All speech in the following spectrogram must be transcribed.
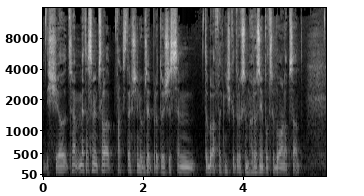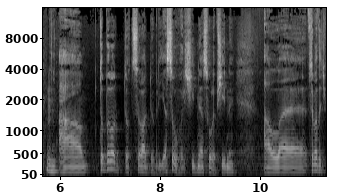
když jo, třeba Meta se mi psala fakt strašně dobře, protože jsem, to byla fakt knížka, kterou jsem hrozně potřeboval napsat. Hmm. A to bylo docela dobrý. A jsou horší dny a jsou lepší dny. Ale třeba teď,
